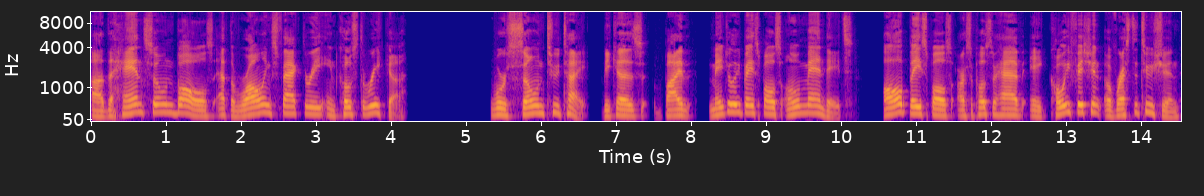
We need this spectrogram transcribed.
uh, the hand sewn balls at the Rawlings factory in Costa Rica were sewn too tight because by Major League Baseball's own mandates, all baseballs are supposed to have a coefficient of restitution,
